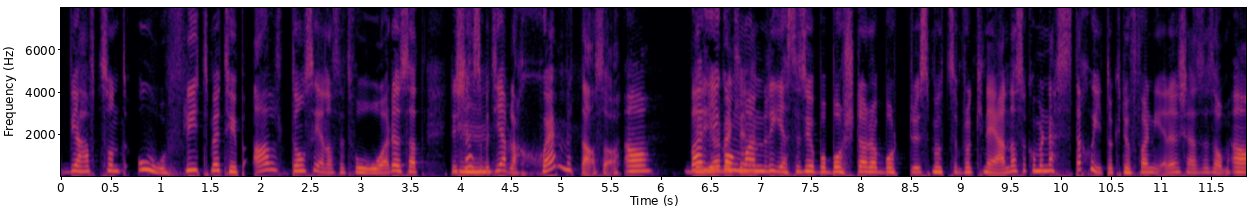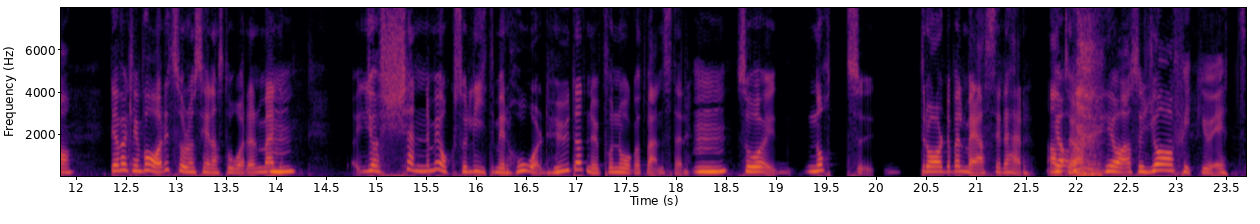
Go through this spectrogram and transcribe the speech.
vi har haft sånt oflyt med typ allt de senaste två åren så att det känns Mm. som ett jävla skämt alltså. Ja, Varje gång man reser sig upp och borstar bort smutsen från knäna så kommer nästa skit och knuffar ner den känns det som. Ja. Det har verkligen varit så de senaste åren men Mm. jag känner mig också lite mer hårdhudad nu på något vänster. Mm. Så något drar det väl med sig det här antar ja, jag. Ja, alltså jag fick ju ett,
